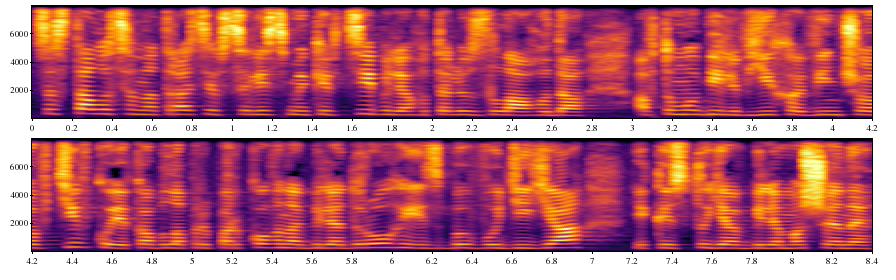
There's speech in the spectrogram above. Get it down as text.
Це сталося на трасі в селі Смиківці біля готелю Злагода. Автомобіль в'їхав в іншу автівку, яка була припаркована біля дороги і збив водія, який стояв біля машини.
